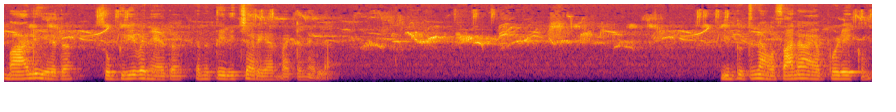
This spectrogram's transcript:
ബാലി ഏത് സുഗ്രീവൻ ഏത് എന്ന് തിരിച്ചറിയാൻ പറ്റുന്നില്ല. യുദ്ധത്തിന് അവസാനമായപ്പോഴേക്കും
